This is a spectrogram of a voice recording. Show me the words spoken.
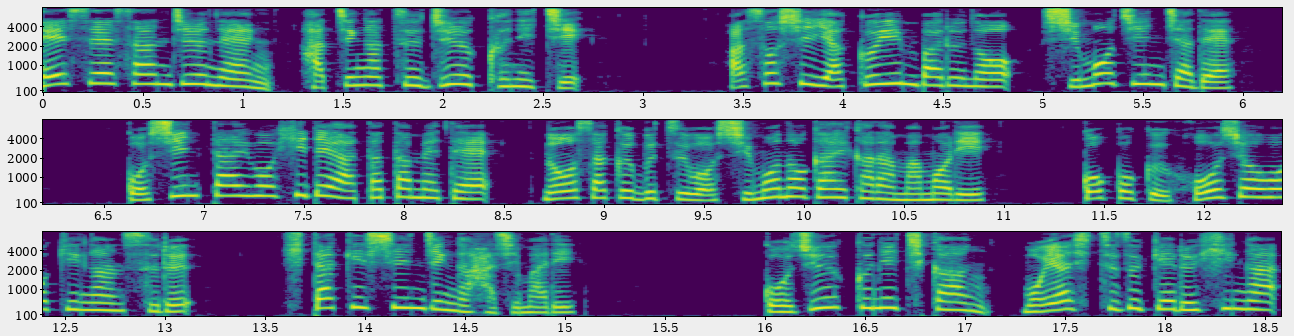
平成30年8月19日、阿蘇市薬院原の下神社で、ご神体を火で温めて農作物を霜の害から守り、五穀豊穣を祈願する火焚き神事が始まり、59日間燃やし続ける火が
